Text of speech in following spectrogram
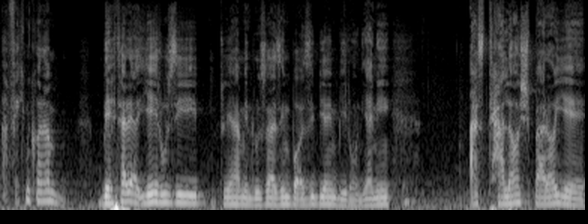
من فکر می‌کنم بهتر یه روزی توی همین روزا از این بازی بیایم بیرون. یعنی از تلاش برای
